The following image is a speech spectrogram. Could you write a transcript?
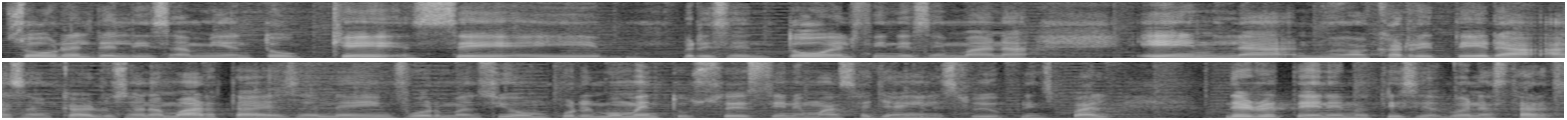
sobre el deslizamiento que se eh, presentó el fin de semana en la nueva carretera a San Carlos Ana Marta. Esa es la información por el momento. Ustedes tienen más allá en el estudio principal de RTN Noticias. Buenas tardes.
